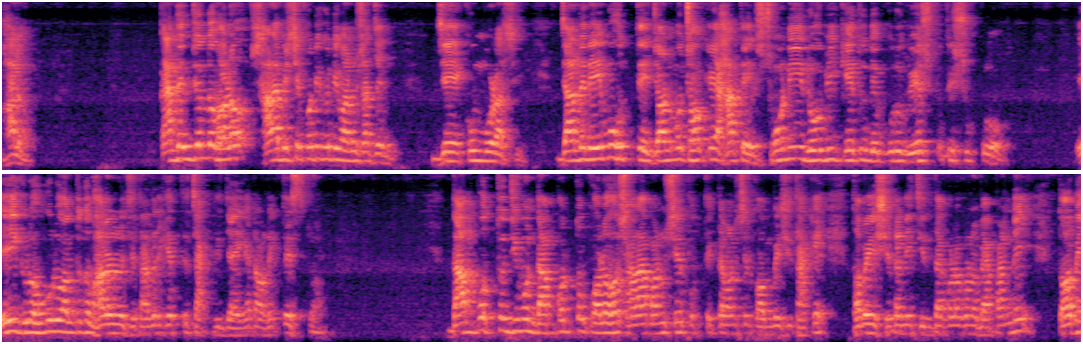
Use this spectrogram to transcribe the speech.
ভালো। কাদের জন্য ভালো? সারা বিশ্বে কোটি কোটি মানুষ আছেন যে কুম্ভ রাশি। যাদের এই মুহূর্তে জন্মছকে হাতে শনি, রবি, কেতু, দেবগুরু, বৃহস্পতি, শুক্র, এই গ্রহগুলো অন্তত ভালো রয়েছে, তাদের ক্ষেত্রে চাকরির জায়গাটা অনেকটা স্ট্রং দাম্পত্য জীবন, দাম্পত্য কলহ সারা মানুষের, প্রত্যেকটা মানুষের কম বেশি থাকে, তবে সেটা নিয়ে চিন্তা করার কোনো ব্যাপার নেই। তবে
